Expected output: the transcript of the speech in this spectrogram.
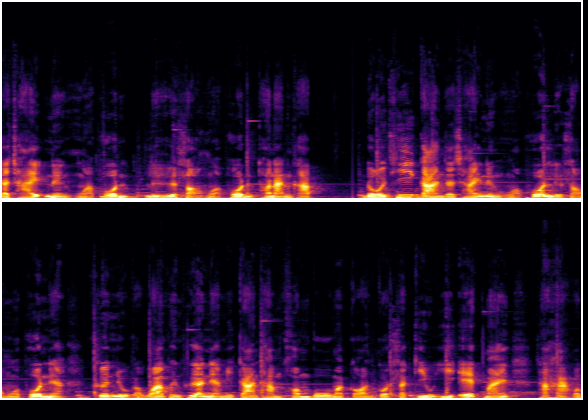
จะใช้ 1 หัวพ่นหรือ 2 หัวพ่นเท่านั้นครับ โดยที่การจะใช้ 1 หัวพ่นหรือ 2 หัวพ่นเนี่ยขึ้นอยู่กับว่าเพื่อนๆเนี่ยมีการทำคอมโบมาก่อนกดสกิล EX ไหม ถ้าหากว่า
